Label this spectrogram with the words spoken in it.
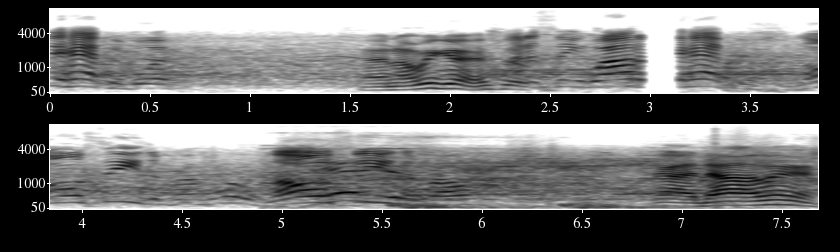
shit happen, boy. Yeah, no, we good. It's I done seen wild shit happen. Long season, bro. Long season, bro. Got dial in.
